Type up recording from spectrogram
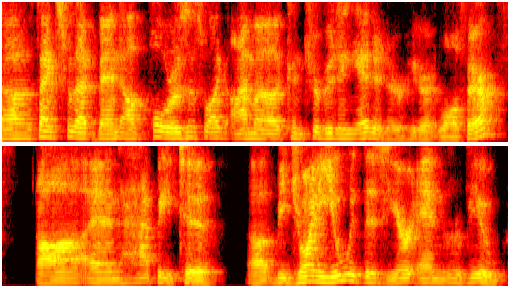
uh, thanks for that, Ben. Uh, Paul Rosenzweig. I'm a contributing editor here at Lawfare, uh, and happy to uh, be joining you with this year-end review.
